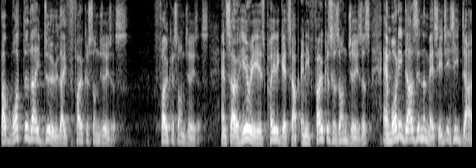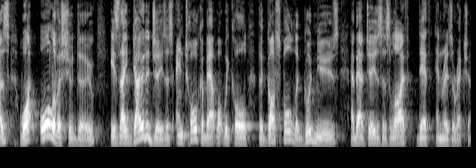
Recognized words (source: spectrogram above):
But what do they do? They focus on Jesus. Focus on Jesus. And so here he is. Peter gets up and he focuses on Jesus. And what he does in the message is he does what all of us should do is they go to Jesus and talk about what we call the gospel, the good news about Jesus' life, death, and resurrection.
